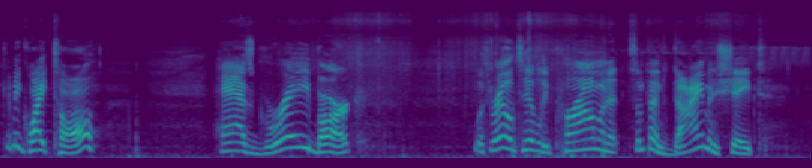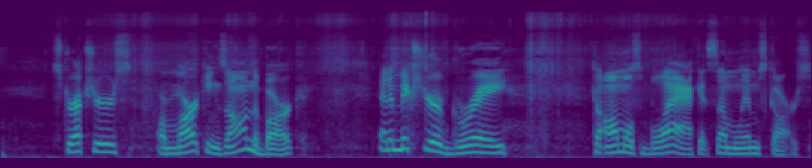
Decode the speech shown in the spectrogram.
can be quite tall, has gray bark with relatively prominent, sometimes diamond-shaped structures or markings on the bark and a mixture of gray to almost black at some limb scars.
